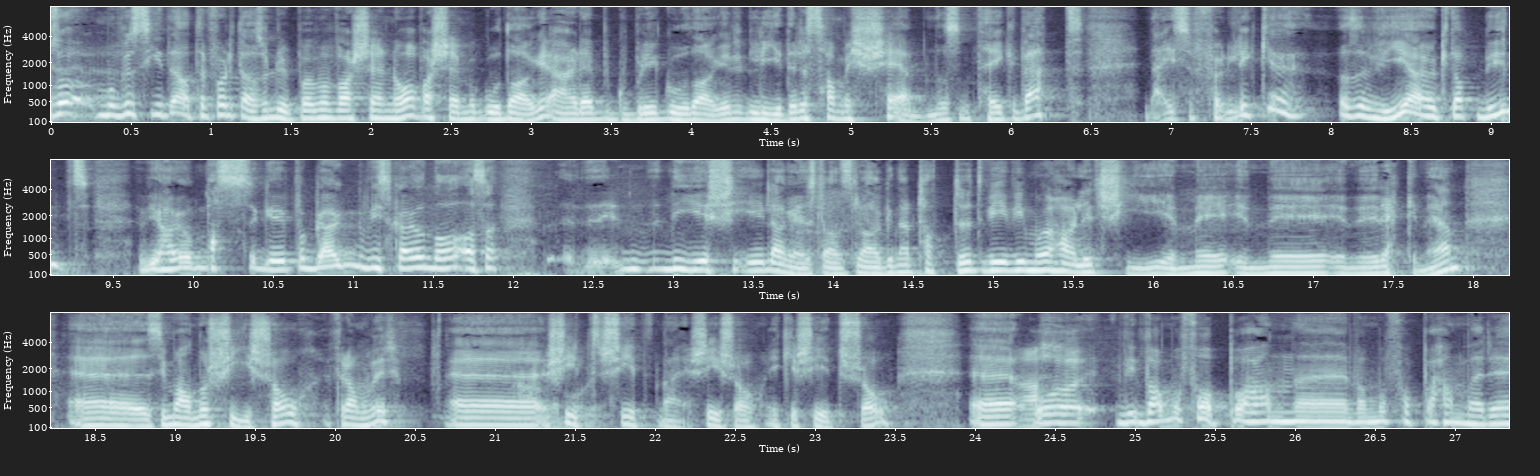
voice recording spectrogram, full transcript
så- må vi si det at folk der som lurer på hva skjer nå. Hva skjer med gode dager? Er det blir gode dager? Lider det samme skjebne som Take That? Nei, selvfølgelig ikke. Altså, Vi har jo knapt begynt. Vi har jo masse gøy på gang. Vi skal jo nå, altså, Nye ski langrennslandslagene er tatt ut. Vi, vi må jo ha litt ski inn i, inn i, inn i rekken igjen. Eh, så vi må ha noe skishow framover. Eh, skit, skit, nei, skishow, ikke skitshow. Eh, Og vi, hva med å få på han, eh, få på han derre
